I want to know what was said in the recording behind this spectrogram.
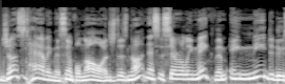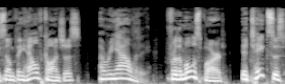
Just having the simple knowledge does not necessarily make them a need to do something health conscious a reality. For the most part, it takes us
